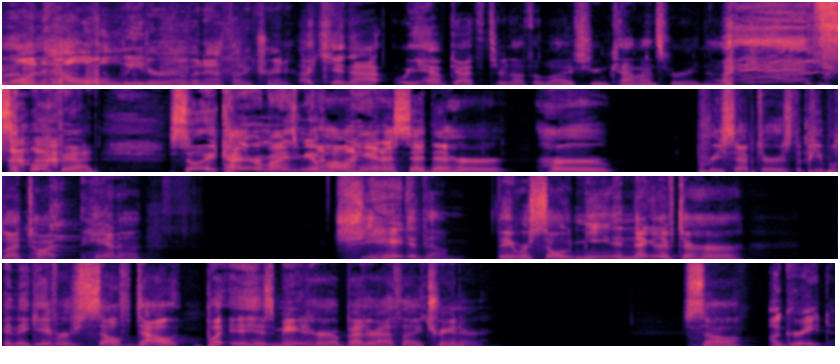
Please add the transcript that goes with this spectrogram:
one hell of a leader of an athletic trainer. I cannot. We have got to turn off the live stream comments for right now. it's so bad. So it kind of reminds me of how Hannah said that her her preceptors, the people that taught Hannah, she hated them. They were so mean and negative to her, and they gave her self doubt. But it has made her a better athletic trainer. So, Agreed.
